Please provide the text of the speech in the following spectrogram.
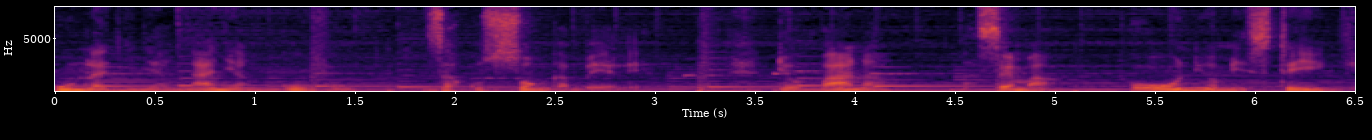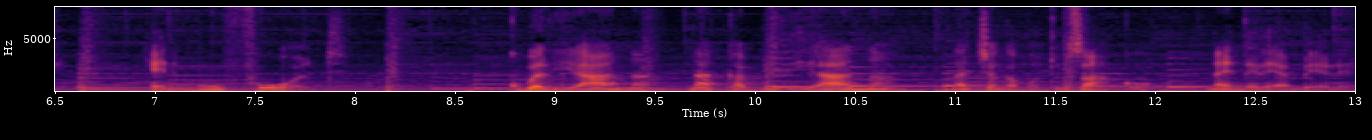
unajinyang'anya nguvu za kusonga mbele. Ndio maana nasema own your mistake and move forward. Kubaliana na kabiliana na changamoto zako na endelea mbele.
